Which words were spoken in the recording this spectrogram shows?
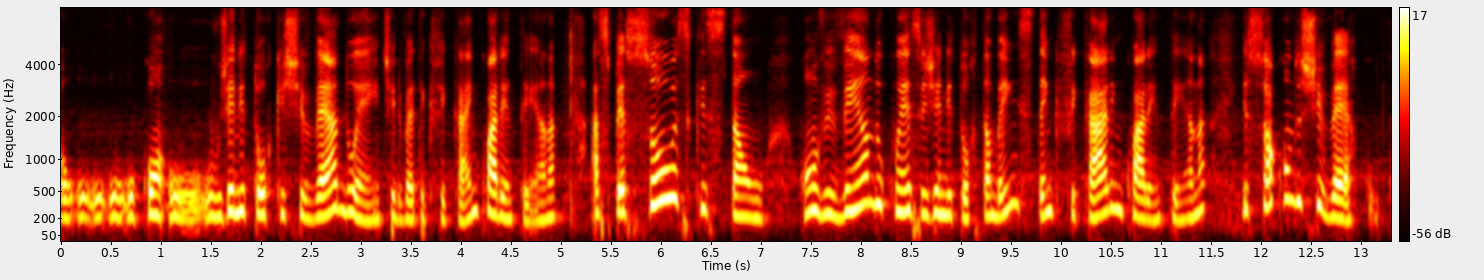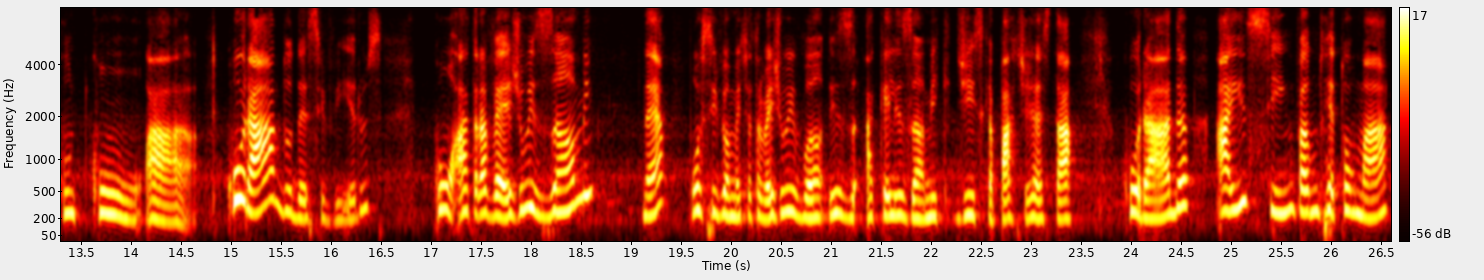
o, o, o, o, genitor que estiver doente, ele vai ter que ficar em quarentena. As pessoas que estão convivendo com esse genitor também têm que ficar em quarentena. E só quando estiver com, com a, curado desse vírus, com, através de um exame, né? Possivelmente através de um, aquele exame que diz que a parte já está curada, aí sim vamos retomar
